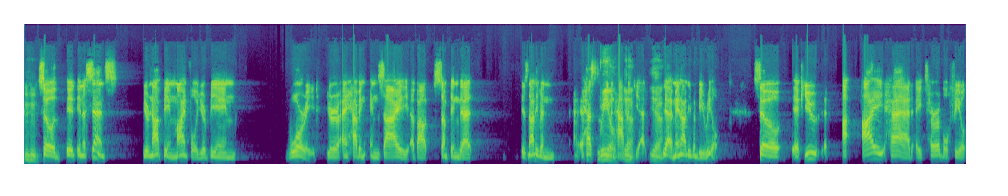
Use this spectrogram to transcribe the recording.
Mhm. So, it, in a sense, you're not being mindful. You're being worried. You're having anxiety about something that is not even hasn't Real, even happened yet. yeah. Yeah, it may not even be real. So, if you, I, I had a terrible feel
